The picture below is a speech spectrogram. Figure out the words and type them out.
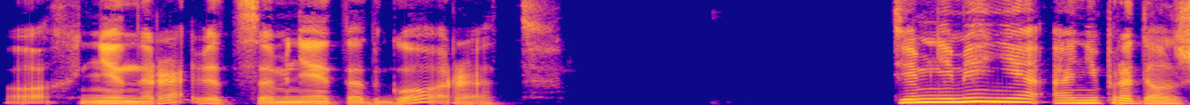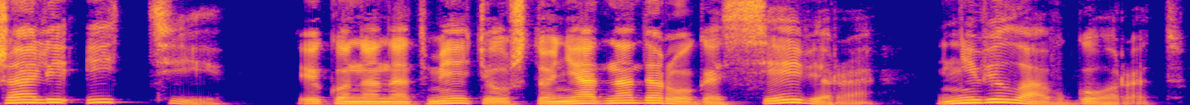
Ох, не нравится мне этот город. Тем не менее, они продолжали идти, и Конан отметил, что ни одна дорога с севера не вела в город.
